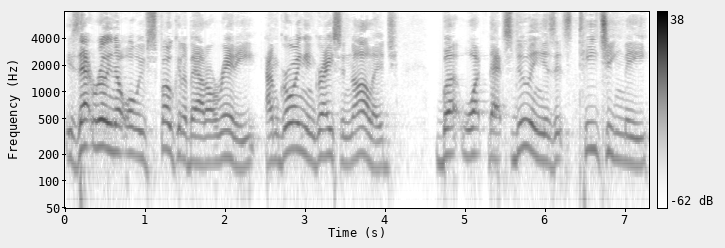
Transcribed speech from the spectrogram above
is that really not what we've spoken about already? I'm growing in grace and knowledge, but what that's doing is it's teaching me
